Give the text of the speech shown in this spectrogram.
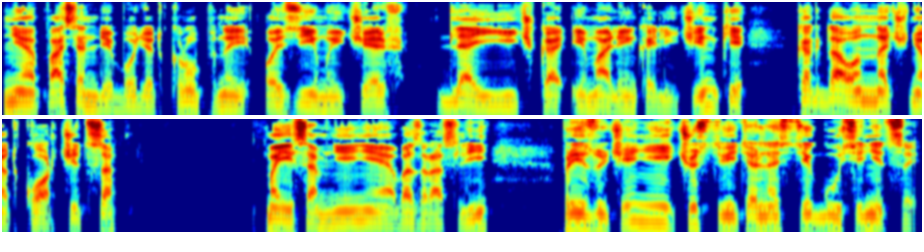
Не опасен ли будет крупный озимый червь, для яичка и маленькой личинки, когда он начнет корчиться. Мои сомнения возросли при изучении чувствительности гусеницы.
